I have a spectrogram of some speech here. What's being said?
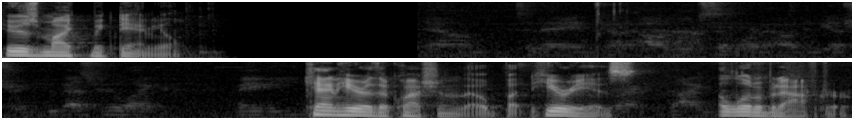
Here's Mike McDaniel. Can't hear the question though, but here he is, a little bit after.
